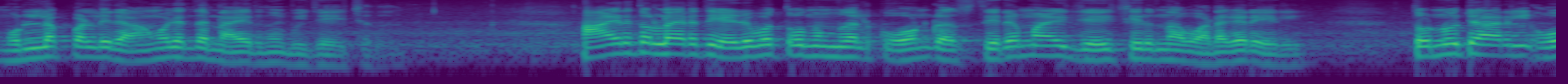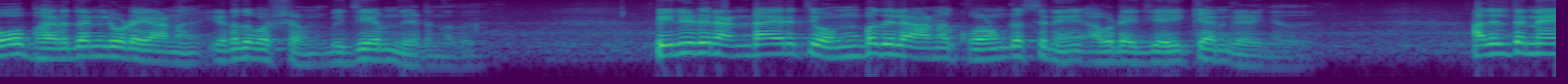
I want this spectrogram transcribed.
മുല്ലപ്പള്ളി രാമചന്ദ്രനായിരുന്നു വിജയിച്ചത്. ആയിരത്തി തൊള്ളായിരത്തി എഴുപത്തൊന്ന് മുതൽ കോൺഗ്രസ് സ്ഥിരമായി ജയിച്ചിരുന്ന വടകരയിൽ തൊണ്ണൂറ്റാറിൽ ഒ ഭരതനിലൂടെയാണ് ഇടതുപക്ഷം വിജയം നേടുന്നത്. പിന്നീട് രണ്ടായിരത്തി ഒമ്പതിലാണ് കോൺഗ്രസിന് അവിടെ ജയിക്കാൻ കഴിഞ്ഞത്. അതിൽ തന്നെ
